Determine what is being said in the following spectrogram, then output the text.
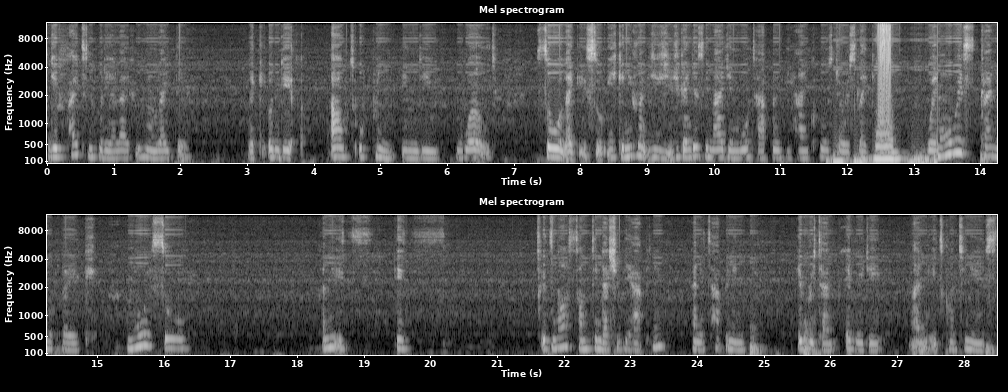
they're fighting for their life even right there. Like on the out open in the world. So like so you can even you, you can just imagine what happened behind closed doors. Like when i'm always kind of like i'm always so i mean it's it's it's not something that should be happening and it's happening every time every day and it continues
